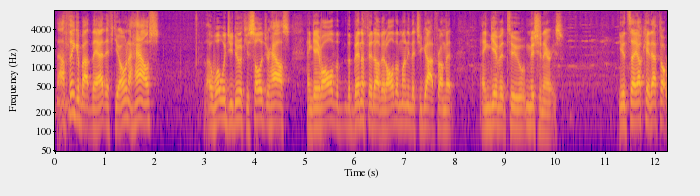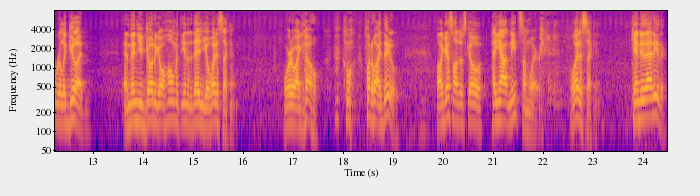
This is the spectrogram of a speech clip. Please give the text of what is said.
Now, think about that. If you own a house, uh, what would you do if you sold your house and gave all the, the benefit of it, all the money that you got from it, and give it to missionaries? You'd say, okay, that felt really good. And then you'd go to go home at the end of the day and you go, wait a second, where do I go? what do I do? Well, I guess I'll just go hang out and eat somewhere. wait a second. Can't do that either.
